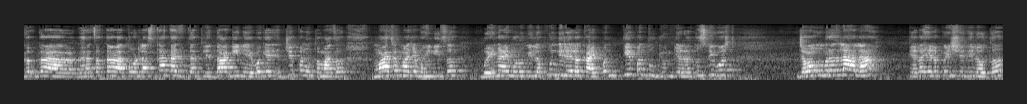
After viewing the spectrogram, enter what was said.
ग- गा- घराचा तळा तोडलास का? त्यातले दागिने वगैरे जे पण होतं माझं माझं माझ्या बहिणीचं बहीण आहे म्हणून मी लपून दिलेलं काय पण ते पण तू घेऊन गेलं. दुसरी गोष्ट जेव्हा उमरजला आला त्याला ह्याला पैसे दिलं होतं.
